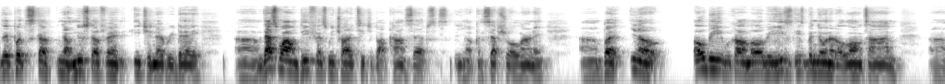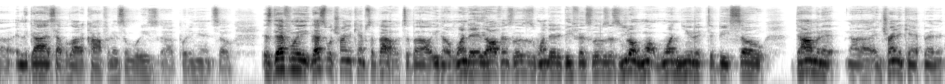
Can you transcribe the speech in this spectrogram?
they put stuff, you know, new stuff in each and every day. Um, that's why on defense, we try to teach about concepts, you know, conceptual learning. Um, but, you know, Obi, we call him Obi, he's, he's been doing it a long time. Uh, and the guys have a lot of confidence in what he's uh, putting in. So it's definitely, that's what training camp's about. It's about, you know, one day the offense loses, one day the defense loses. You don't want one unit to be so dominant uh, in training camp. And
